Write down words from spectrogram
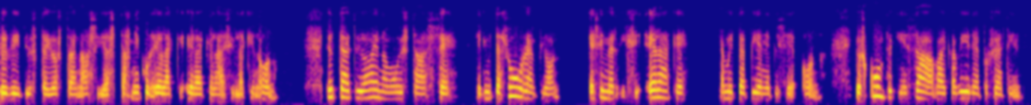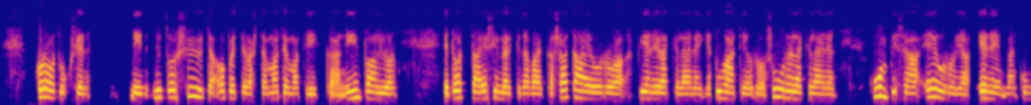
hyvitystä jostain asiasta, niin kuin eläke- eläkeläisilläkin on. Nyt täytyy aina muistaa se, että mitä suurempi on esimerkiksi eläke ja mitä pienempi se on. Jos kumpikin saa vaikka 5 prosentin korotuksen, niin nyt on syytä opetella sitä matematiikkaa niin paljon, että ottaa esimerkkinä vaikka 100 euroa pieneläkeläinen ja 1000 euroa suureläkeläinen, kumpi saa euroja enemmän, kun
